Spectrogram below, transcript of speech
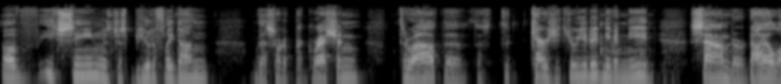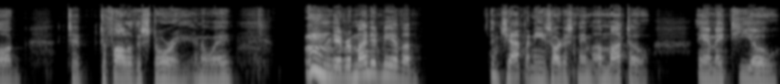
of each scene was just beautifully done. The sort of progression throughout the, the, the carries you through. You didn't even need sound or dialogue to to follow the story in a way. it reminded me of a, a Japanese artist named Amato, A M A T O,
